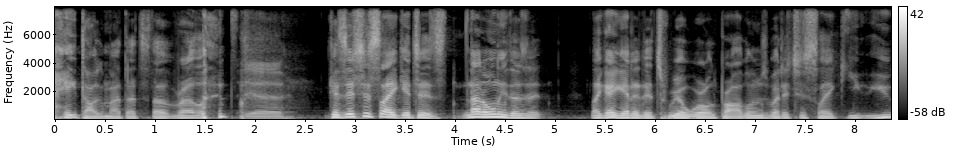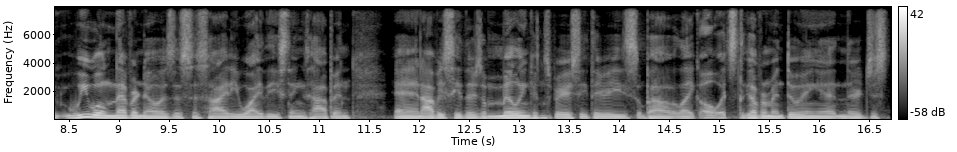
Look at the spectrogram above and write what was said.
hate talking about that stuff, bro. yeah, Because it's just like it just not only does it like I get it, it's real world problems, but it's just like you you we will never know as a society why these things happen. And obviously, there's a million conspiracy theories about like, oh, it's the government doing it, and they're just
